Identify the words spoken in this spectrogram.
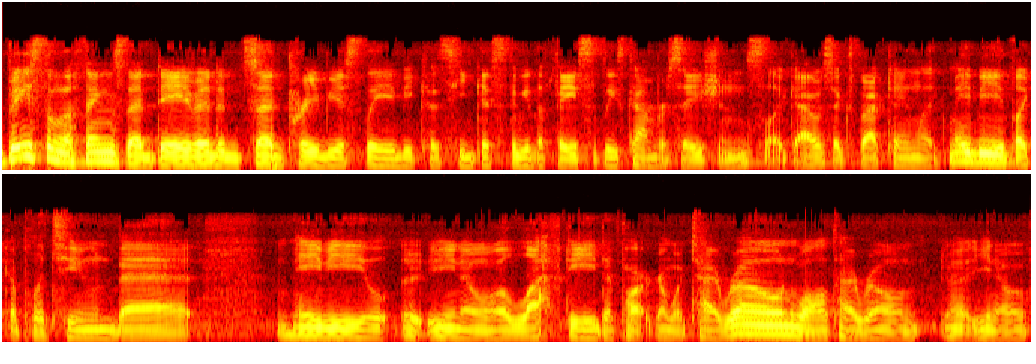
based on the things that David had said previously, because he gets to be the face of these conversations, like I was expecting, like maybe like a platoon bat, maybe you know a lefty to partner with Tyrone while Tyrone, uh, you know,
